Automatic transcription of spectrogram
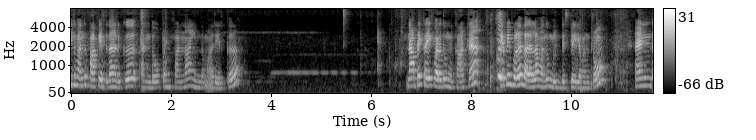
இது வந்து பார்க்க இப்படி தான் இருக்கு. அண்ட் ஓப்பன் பண்ணால் இந்த மாதிரி இருக்கு. நான் அப்படியே கைக்கு வரது உங்களுக்கு காட்டுறேன். எப்பயும் போல விலைலாம் வந்து உங்களுக்கு டிஸ்பிளேல வந்துடும் அண்ட்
